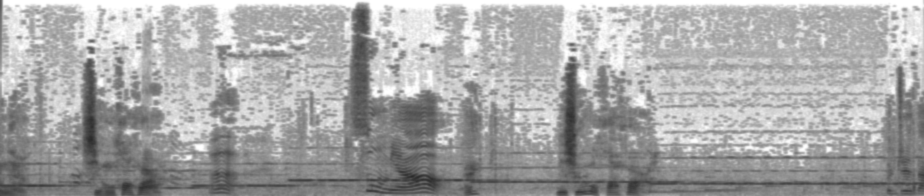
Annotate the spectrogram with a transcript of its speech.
姑娘，喜欢画画？嗯，素描哎，你学过画画啊？不知道。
